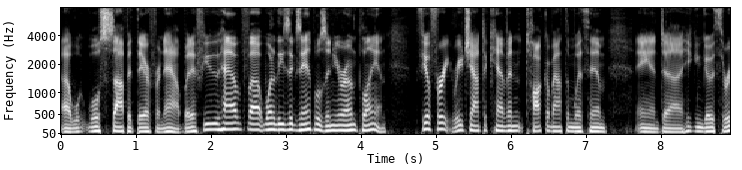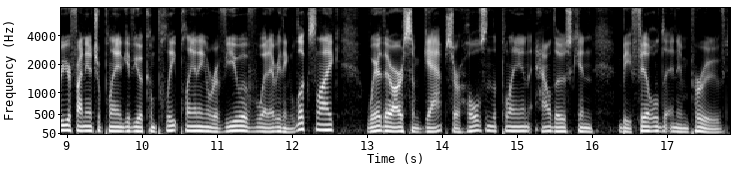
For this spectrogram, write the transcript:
uh, we'll, stop it there for now. But if you have uh, one of these examples in your own plan, feel free reach out to kevin talk about them with him and uh, he can go through your financial plan give you a complete planning review of what everything looks like where there are some gaps or holes in the plan how those can be filled and improved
